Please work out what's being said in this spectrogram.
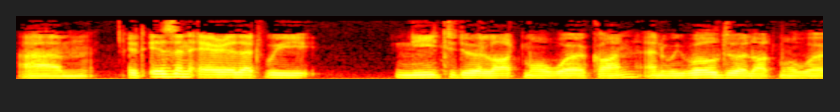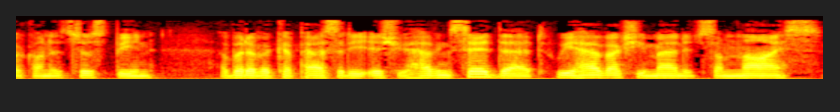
Um, it is an area that we need to do a lot more work on, and we will do a lot more work on. It's just been a bit of a capacity issue. Having said that, we have actually managed some nice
